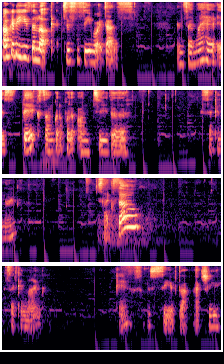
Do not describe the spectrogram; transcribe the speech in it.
I'm going to use the lock just to see what it does. And so my hair is thick, so I'm going to put it onto the second line. Just like so. Second line. Okay, let's see if that actually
